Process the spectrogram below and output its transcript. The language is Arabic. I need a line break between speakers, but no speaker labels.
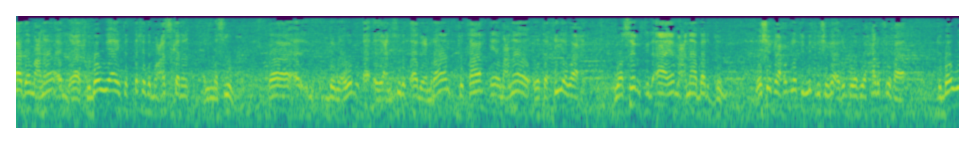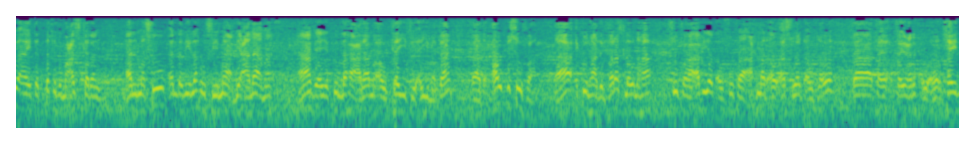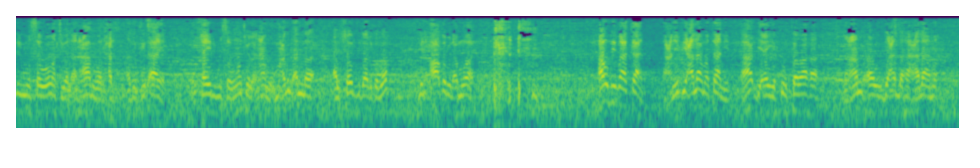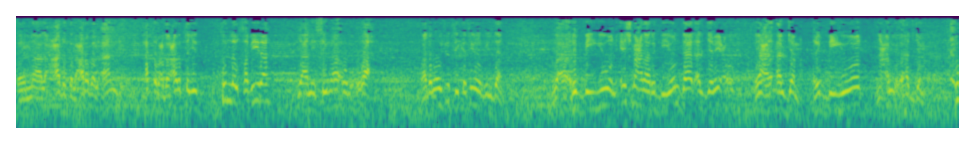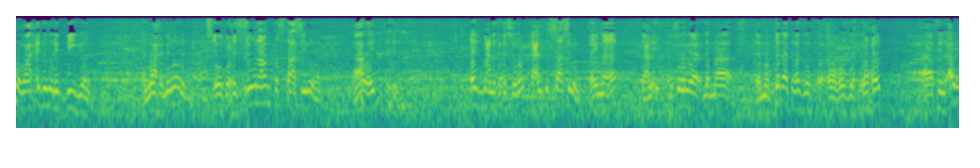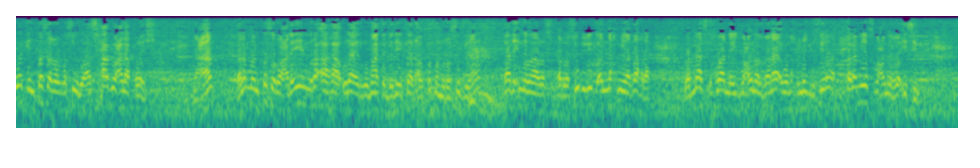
فهذا معناه تبوئ تتخذ معسكرا المصوم ف يعني سورة آل عمران تقاه معناه وتقية واحد. وصر في الآية معناه برد. وشفا حبلة مثل شفاء الرب وهو حرفها. تبوئ أي تتخذ معسكرا المصوم الذي له سيماء بعلامة. ها بان يكون لها علامة أو كي في أي مكان. هذا. أو بصوفها ها يكون هذه الفرس لونها صوفها أبيض أو صوفها أحمر أو أسود أو كذا فيعرف والخيل المسومة والأنعام والحرث. هذا في الآية الخيل المسومة والأنعام. ومعلوم أن الخيل في ذلك الوقت من أعظم الأموال. أو بما كان يعني بعلامة ثانية ها بأن يكون كواها نعم أو جعل لها علامة. فإن عادة العرب الآن حتى بعض العرب تجد كل القبيله يعني سماء واحد. وهذا موجود في كثير من البلدان. ربيون إيش معنى ربيون؟ قال الجميع يعني الجمع. ربيون نعم هذا الجمع وواحده ربي الواحد منهم ربي. تحسونهم تستأصلونهم. ها إيش معنى تحسونهم؟ يعني تستأصلون. فإن يعني لما لما ابتدأت غزوة غزوة أحد آه، في الأول انتصر الرسول وأصحابه على قريش. نعم. فلما انتصروا عليهم رأى هؤلاء الرماة الذين كان أوقفهم الرسول فيها قال إنما الرسول يريد أن نحمي ظهره. والناس إخواننا يجمعون الغنائم ونحن نجلس هنا فلم يسمعوا من رئيسهم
